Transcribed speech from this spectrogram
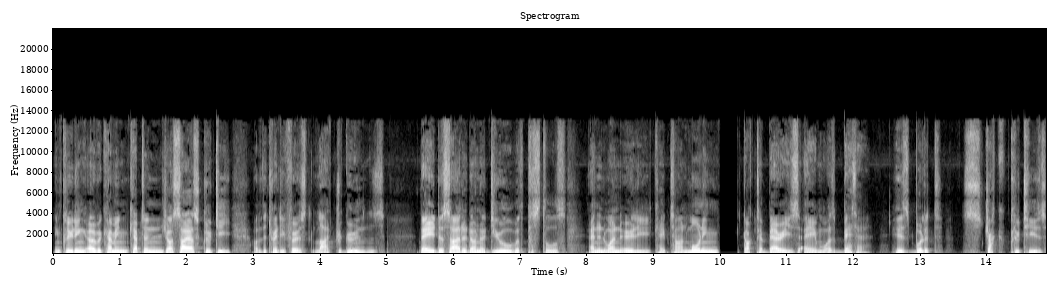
including overcoming Captain Josias Cloete of the 21st Light Dragoons. They decided on a duel with pistols, and in one early Cape Town morning, Dr. Barry's aim was better. His bullet struck Cloete's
